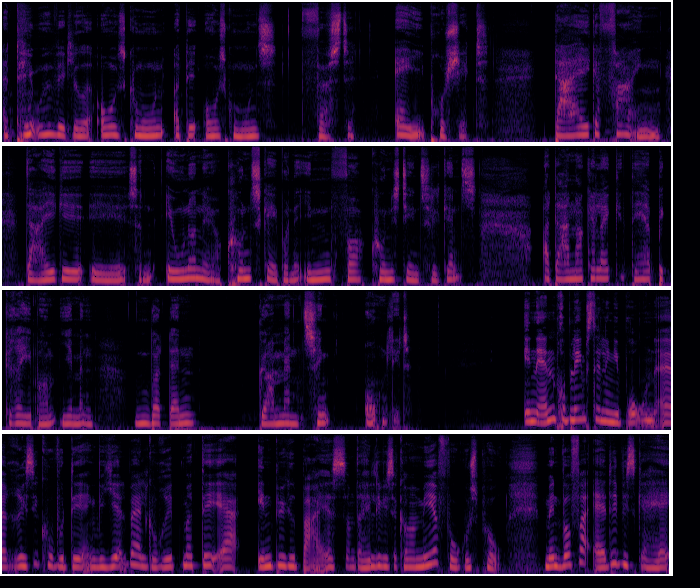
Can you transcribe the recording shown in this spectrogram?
at det er udviklet af Aarhus Kommune, og det er Aarhus Kommunes første AI-projekt der er ikke erfaringen, der er ikke øh, sådan evnerne og kundskaberne inden for kunstig intelligens. Og der er nok heller ikke det her begreb om, jamen, hvordan gør man ting ordentligt. En anden problemstilling i brugen af risikovurdering ved hjælp af algoritmer, det er indbygget bias, som der heldigvis er kommet mere fokus på. Men hvorfor er det, vi skal have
